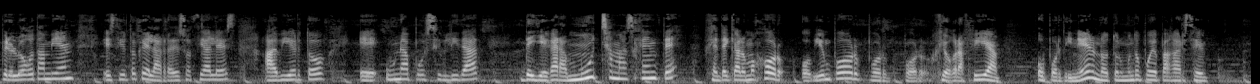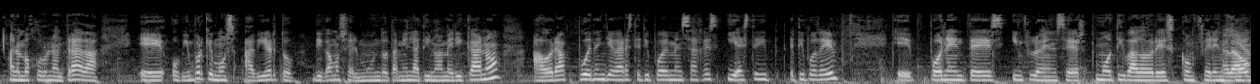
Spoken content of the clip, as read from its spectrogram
Pero luego también es cierto que las redes sociales ha abierto eh, una posibilidad de llegar a mucha más gente, gente que a lo mejor, o bien por, por, por geografía o por dinero, no todo el mundo puede pagarse a lo mejor una entrada, eh, o bien porque hemos abierto, digamos, el mundo también latinoamericano, ahora pueden llegar este tipo de mensajes y a este tipo de eh, ponentes, influencers, motivadores, El conferenciantes.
